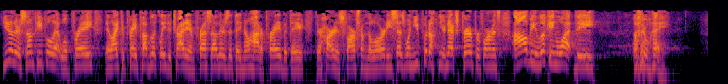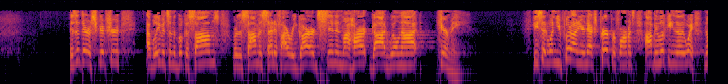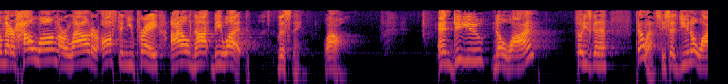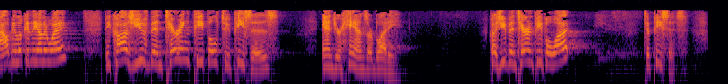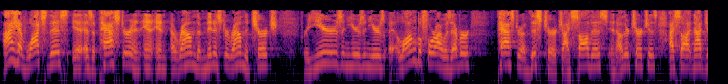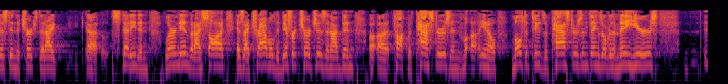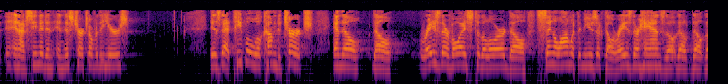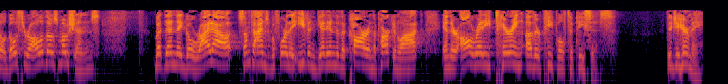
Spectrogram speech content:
you know, there are some people that will pray. They like to pray publicly to try to impress others that they know how to pray, but they, their heart is far from the Lord. He says, when you put on your next prayer performance, I'll be looking what? The other way. Isn't there a scripture I believe it's in the book of Psalms where the psalmist said, If I regard sin in my heart, God will not hear me. He said, when you put on your next prayer performance, I'll be looking the other way. No matter how long or loud or often you pray, I'll not be what? Listening. Wow. And do you know why? So he's going to tell us. He says, Do you know why I'll be looking the other way? Because you've been tearing people to pieces and your hands are bloody. Because you've been tearing people what? To pieces. I have watched this as a pastor and, and, and around the minister, around the church for years and years and years. Long before I was ever pastor of this church, I saw this in other churches. I saw it not just in the church that I uh, studied and learned in, but I saw it as I traveled to different churches and I've been uh, uh, talked with pastors and uh, you know multitudes of pastors and things over the many years, and I've seen it in, in this church over the years. Is that people will come to church and they'll they'll raise their voice to the Lord. They'll sing along with the music. They'll raise their hands. They'll, they'll, they'll, they'll go through all of those motions but then they go right out, sometimes before they even get into the car in the parking lot, and they're already tearing other people to pieces. Did you hear me?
